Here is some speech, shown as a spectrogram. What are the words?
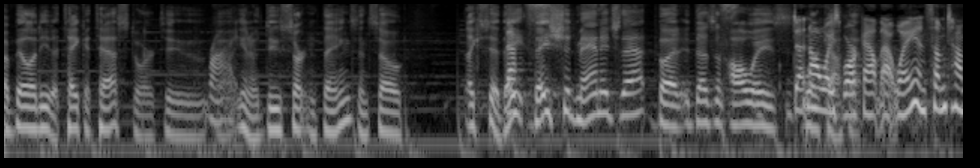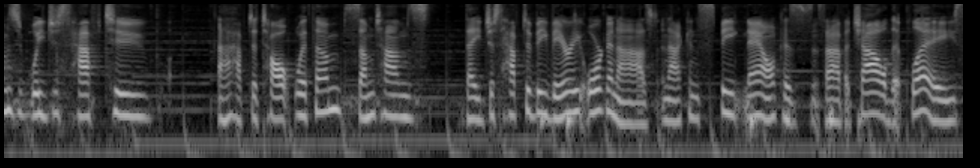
ability to take a test or to uh, Right. you know do certain things, and so. Like you said, they, That's- they should manage that, but it doesn't always doesn't work always out work that- out that way and sometimes we just have to i have to talk with them sometimes they just have to be very organized and i can speak now because since i have a child that plays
